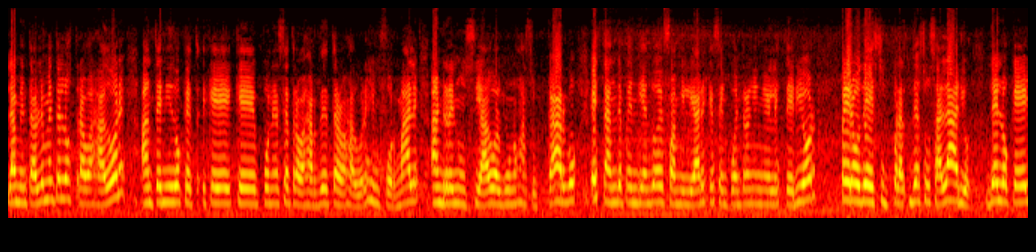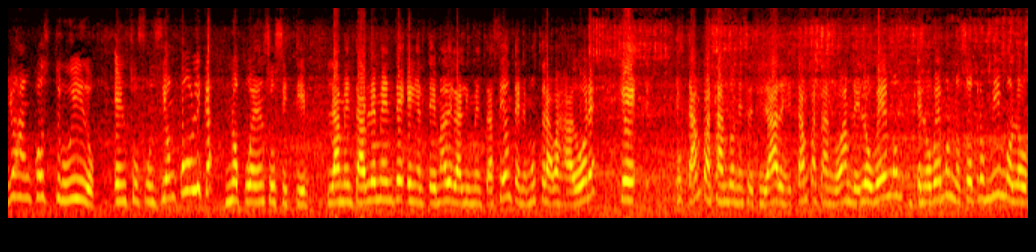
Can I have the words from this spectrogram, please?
Lamentablemente los trabajadores han tenido que, ponerse a trabajar de trabajadores informales, han renunciado algunos a sus cargos, están dependiendo de familiares que se encuentran en el exterior pero de su, de su salario, de lo que ellos han construido en su función pública, no pueden subsistir. Lamentablemente en el tema de la alimentación tenemos trabajadores que están pasando necesidades, están pasando hambre. Lo vemos, lo vemos nosotros mismos, lo,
